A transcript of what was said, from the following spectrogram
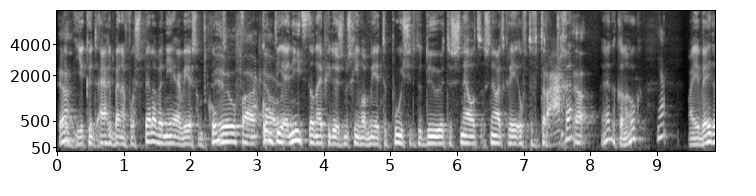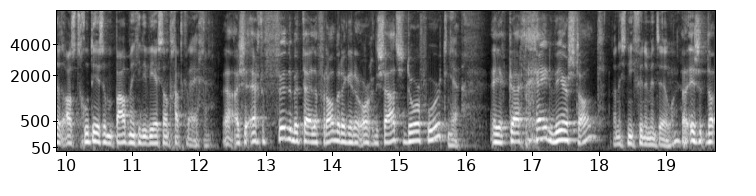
Ja. Je, je kunt eigenlijk bijna voorspellen wanneer er weerstand komt. Heel vaak, Komt ja, die er niet, dan heb je dus misschien wat meer te pushen, te duwen, te snel, te snelheid creëren of te vertragen. Ja. Hè, dat kan ook. Ja. Maar je weet dat als het goed is, op een bepaald moment je die weerstand gaat krijgen. Ja, als je echt een fundamentele verandering in een organisatie doorvoert... Ja. En je krijgt geen weerstand... Dan is het niet fundamenteel. Hè? dan, is het, dan,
